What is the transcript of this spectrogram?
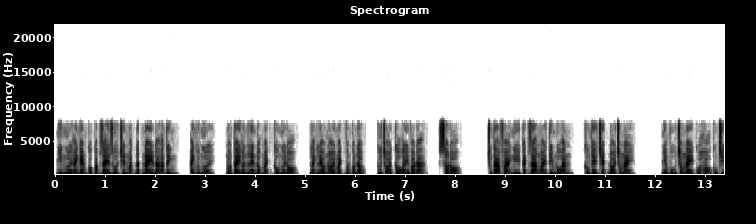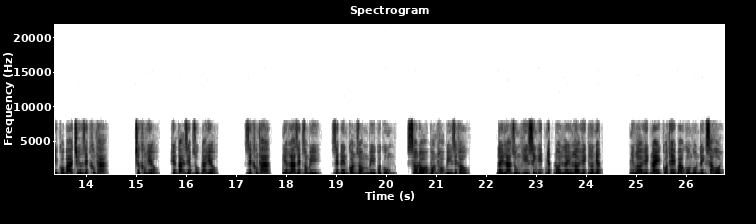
nhìn người anh em có quắp dãy rủa trên mặt đất này đã an tĩnh, anh cự người, ngón tay ấn lên động mạch cổ người đó, lạnh leo nói mạch vẫn còn đập, cứ trói cậu ấy vào đã, sau đó, chúng ta phải nghĩ cách ra ngoài tìm đồ ăn, không thể chết đói trong này. Nhiệm vụ trong này của họ cũng chỉ có ba chữ giết không tha. Trước không hiểu, hiện tại diệp dục đã hiểu. Giết không tha, nghĩa là giết zombie, giết đến con zombie cuối cùng sau đó bọn họ bị diệt khẩu. Đây là dùng hy sinh ít nhất đổi lấy lợi ích lớn nhất. Những lợi ích này có thể bao gồm ổn định xã hội,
